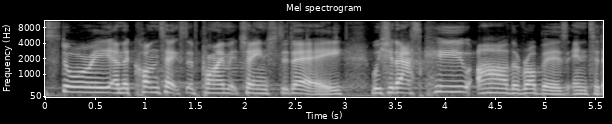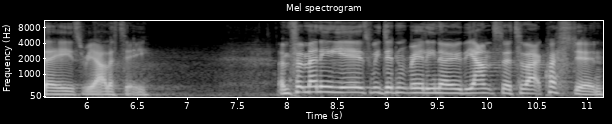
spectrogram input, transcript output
story and the context of climate change today, we should ask who are the robbers in today's reality? And for many years, we didn't really know the answer to that question.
